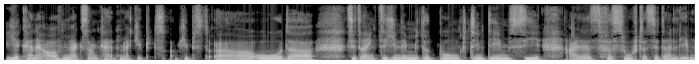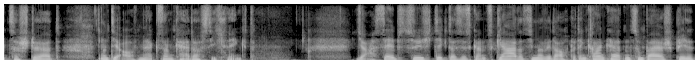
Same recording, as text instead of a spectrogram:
ihr keine Aufmerksamkeit mehr gibt, gibst. Äh, oder sie drängt sich in den Mittelpunkt, indem sie alles versucht, dass sie dein Leben zerstört und die Aufmerksamkeit auf sich lenkt ja, selbstsüchtig, das ist ganz klar, das sind wir wieder auch bei den Krankheiten zum Beispiel.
